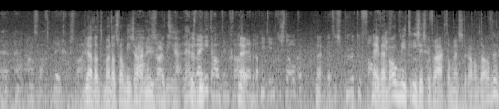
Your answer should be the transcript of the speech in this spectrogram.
eh, eh, aanslagplegers waren. Ja, dat, maar dat is wel bizar Ja, nu. dat is ja, Daar dus hebben wij niet de hand in gehad. Nee. We hebben dat niet ingestoken. Nee. Dat is puur toeval. Nee, we hebben ook niet ISIS gevraagd om mensen te gaan onthoofden.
